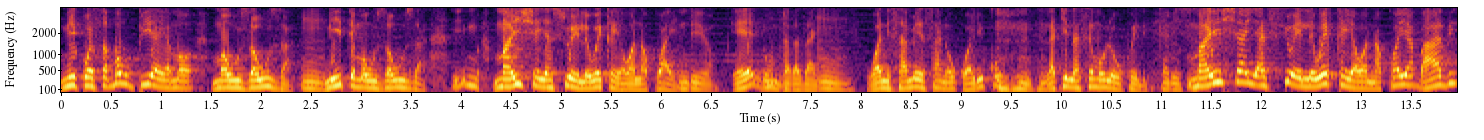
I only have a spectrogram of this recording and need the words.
ni kwa sababu pia ya ma, mauzauza mm. niite mauzauza maisha yasiyoeleweka ya wanakwaya Ndio. eh, ndugu mtangazaji mm. mm. wanisamehe sana huko waliko lakini nasema ule ukweli Kabisa. maisha yasiyoeleweka ya wanakwaya baadhi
